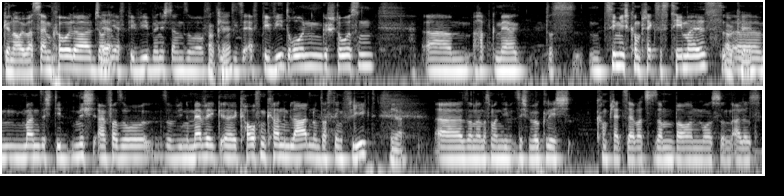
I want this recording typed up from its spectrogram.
genau, über Sam Colder, Johnny Ja. FPV bin ich dann so auf Okay. die, diese FPV-Drohnen gestoßen. Ähm, hab gemerkt, dass ein ziemlich komplexes Thema ist. Okay. Ähm, man sich die nicht einfach so, so wie eine Mavic äh, kaufen kann im Laden und das Ding fliegt, ja. äh, sondern dass man die sich wirklich komplett selber zusammenbauen muss und alles.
